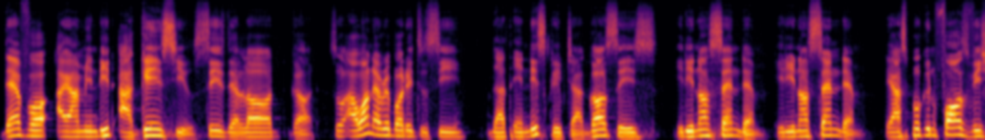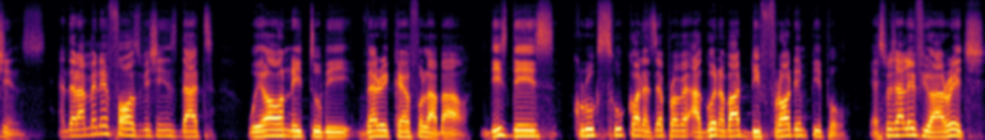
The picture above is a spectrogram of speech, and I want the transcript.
therefore I am indeed against you, says the Lord God. So I want everybody to see that in this scripture, God says He did not send them. He did not send them. They have spoken false visions. And there are many false visions that we all need to be very careful about. These days, crooks who call themselves prophet are going about defrauding people, especially if you are rich.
